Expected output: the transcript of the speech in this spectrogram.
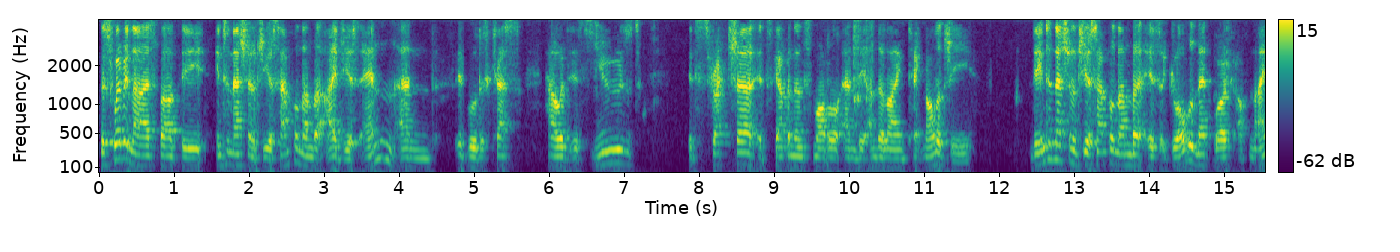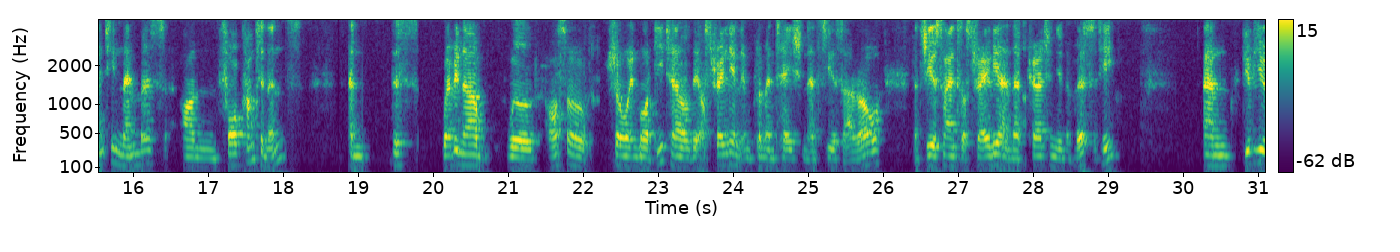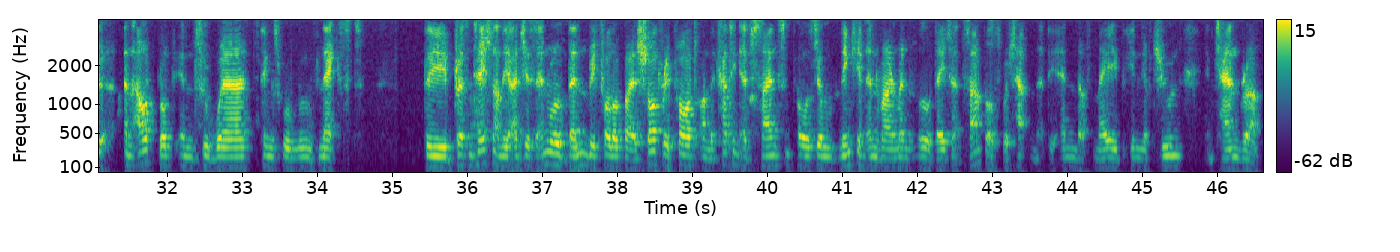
This webinar is about the International Geosample Number IGSN and it will discuss how it is used, its structure, its governance model, and the underlying technology. The International Geosample Number is a global network of 19 members on four continents, and this webinar will also show in more detail the Australian implementation at CSIRO, at Geoscience Australia, and at Curtin University, and give you an outlook into where things will move next. The presentation on the IGSN will then be followed by a short report on the Cutting Edge Science Symposium Linking Environmental Data and Samples, which happened at the end of May, beginning of June in Canberra.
